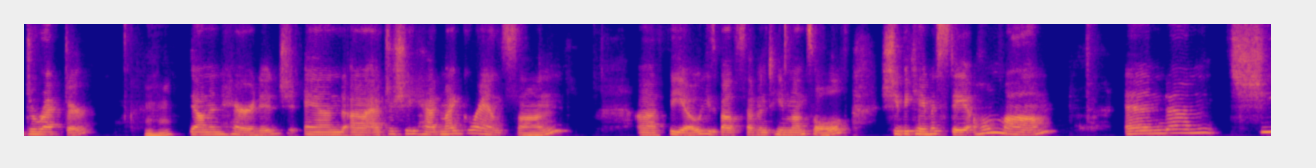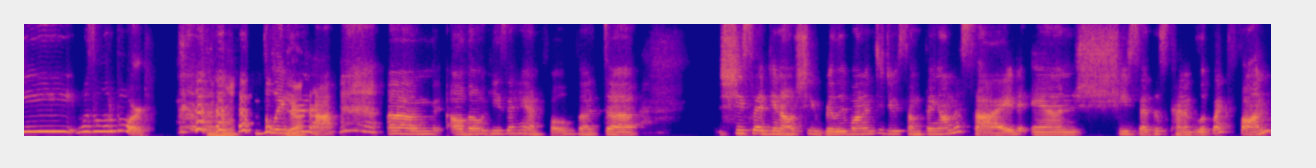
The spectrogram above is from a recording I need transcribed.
director mm-hmm. down in Heritage. And uh, after she had my grandson, uh, Theo, he's about 17 months old, she became a stay at home mom. And um, she was a little bored, mm-hmm. believe yeah. it or not, um, although he's a handful. But uh, she said, you know, she really wanted to do something on the side. And she said this kind of looked like fun.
